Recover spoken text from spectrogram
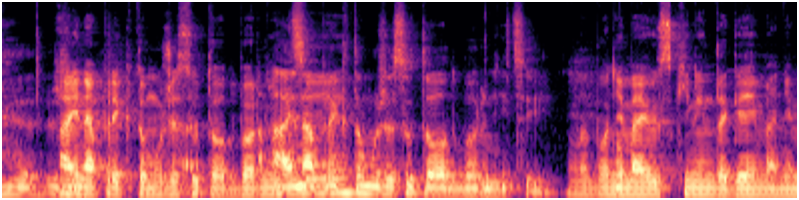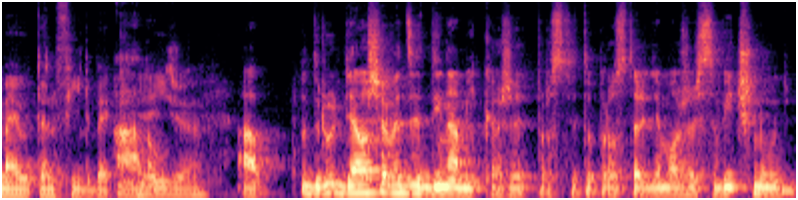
že, aj napriek tomu, že sú to odborníci. Aj napriek tomu, že sú to odborníci. Lebo nemajú skin in the game a nemajú ten feedback. Áno. Hej, že... A dru- ďalšia vec je dynamika, že proste to prostredie môže switchnúť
